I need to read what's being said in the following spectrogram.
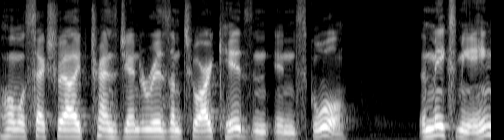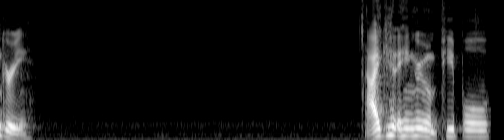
homosexuality, transgenderism to our kids in, in school. It makes me angry. I get angry when people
